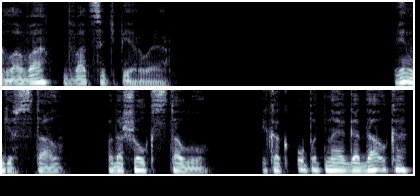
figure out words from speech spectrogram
Глава двадцать первая Винги встал, подошел к столу и, как опытная гадалка,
